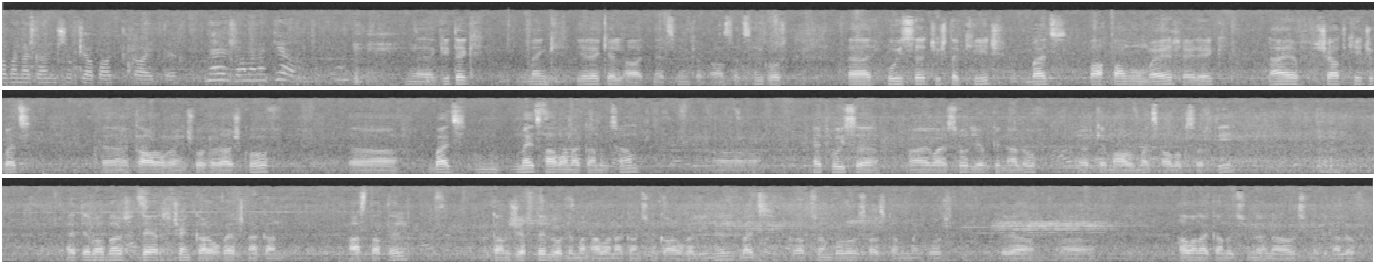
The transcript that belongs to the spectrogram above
հավանական շրջապատ կա այդտեղ։ Նաև ժամանակի առումով։ Գիտեք, մենք երեք էլ հայտնեցինք, ասացինք, որ հույսը ճիշտ է քիչ, բայց պահպանվում էր երեք, նաև շատ քիչ, բայց կարող է ինչ-որ հրաշքով, բայց մեծ հավանականությամբ այդ հույսը նաև այսօր եւ գնալով իհարկե մարում է ցավոք սրտի հետեւաբար դեռ չենք կարող վերջնական հաստատել կամ ժխտել, որ նման հավանականություն կարող է լինել, բայց կարծում եմ բոլորս հասկանում ենք, որ դրա հավանականությունը հնարավորությունը գնալով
